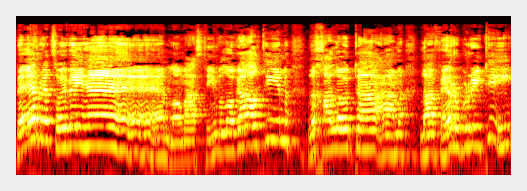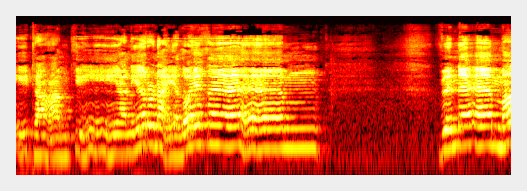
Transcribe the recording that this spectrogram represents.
בארץ אויביהם לא מסתים ולא גאלתים לכלותם להפר בריתי איתם כי אני ארוני אלוהיכם. ונאמר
